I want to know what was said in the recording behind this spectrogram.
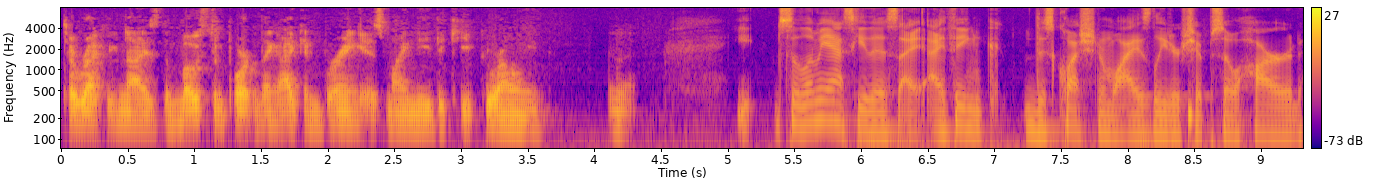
to recognize the most important thing I can bring is my need to keep growing. So let me ask you this. I, I think this question, why is leadership so hard?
